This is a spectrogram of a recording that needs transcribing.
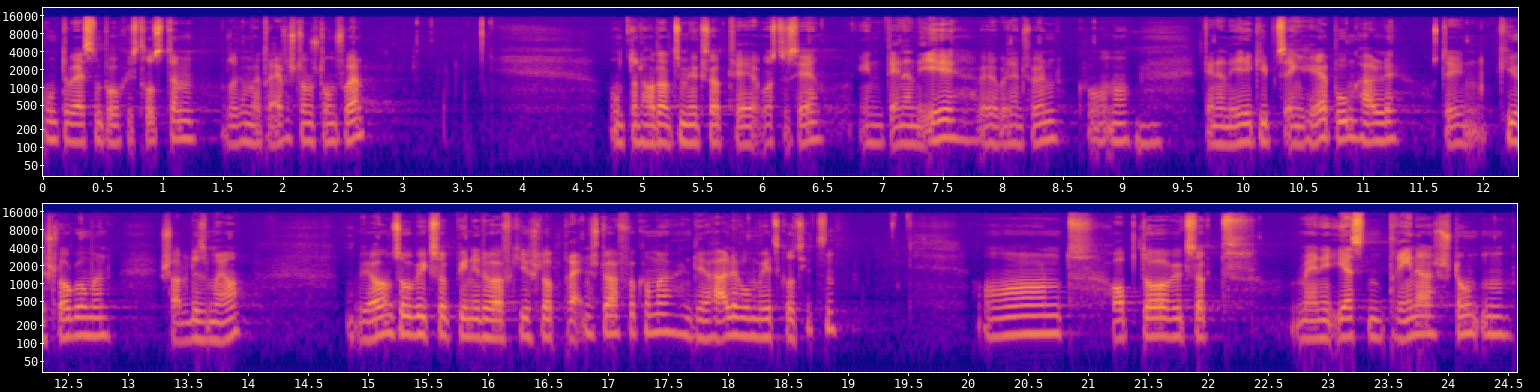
unter Weißenbach ist trotzdem, sag ich mal, drei Stunden Stunden fahren. Und dann hat er zu mir gesagt, hey, was du sehen, in deiner Nähe, weil ich habe in Föhn gewohnt, noch, in deiner Nähe gibt es eigentlich eh eine Bogenhalle, aus den Kirchschlag rum, schau dir das mal an. Ja, und so wie gesagt bin ich da auf Kirchschlag Breitensdorf gekommen, in der Halle, wo wir jetzt gerade sitzen. Und habe da, wie gesagt, meine ersten Trainerstunden,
